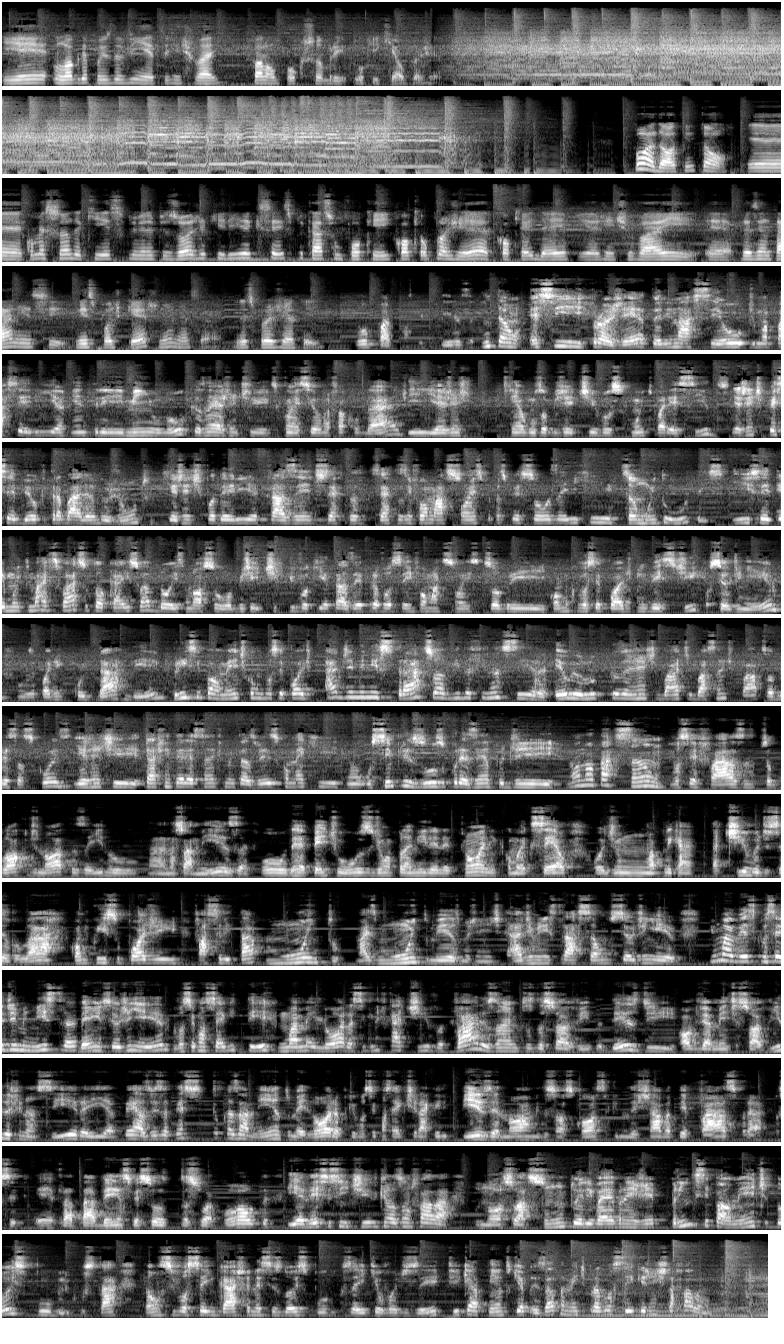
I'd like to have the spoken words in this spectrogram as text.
e logo depois da vinheta a gente vai falar um pouco sobre o que é o projeto. Bom, Adalto, então, é, começando aqui esse primeiro episódio, eu queria que você explicasse um pouco aí qual que é o projeto, qual que é a ideia que a gente vai é, apresentar nesse, nesse podcast, né, nessa, nesse projeto aí. Opa, com certeza. Então, esse projeto ele nasceu de uma parceria entre mim e o Lucas, né? A gente se conheceu na faculdade e a gente tem alguns objetivos muito parecidos e a gente percebeu que trabalhando junto que a gente poderia trazer de certas, informações para as pessoas aí que são muito úteis e seria muito mais fácil tocar isso a dois. Nosso objetivo aqui é trazer para você informações sobre como que você pode investir o seu dinheiro, como você pode cuidar dele, principalmente como você pode administrar sua vida financeira. Eu e o Lucas a gente bate bastante papo sobre essas coisas e a gente acha interessante muitas vezes como é que o, o simples uso, por exemplo, de uma anotação que você faz no seu bloco de notas aí no, na, na, sua mesa, ou de repente o uso de uma planilha eletrônica como Excel, ou de um aplicativo de celular, como que isso pode facilitar muito, mas muito mesmo, gente, a administração do seu dinheiro. E uma vez que você administra bem o seu dinheiro, você consegue ter uma melhora significativa em vários âmbitos da sua vida, desde, obviamente, a sua vida financeira e até, às vezes, até seu casamento melhora, porque você consegue tirar aquele peso enorme das suas costas que não deixava ter paz para você é, tratar bem as pessoas da sua volta. E é nesse sentido que nós vamos falar. O nosso assunto ele vai abranger principalmente dois públicos, tá? Então, se você encaixa nesses dois públicos aí que eu vou dizer, fique atento que é exatamente para você que a gente está falando.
